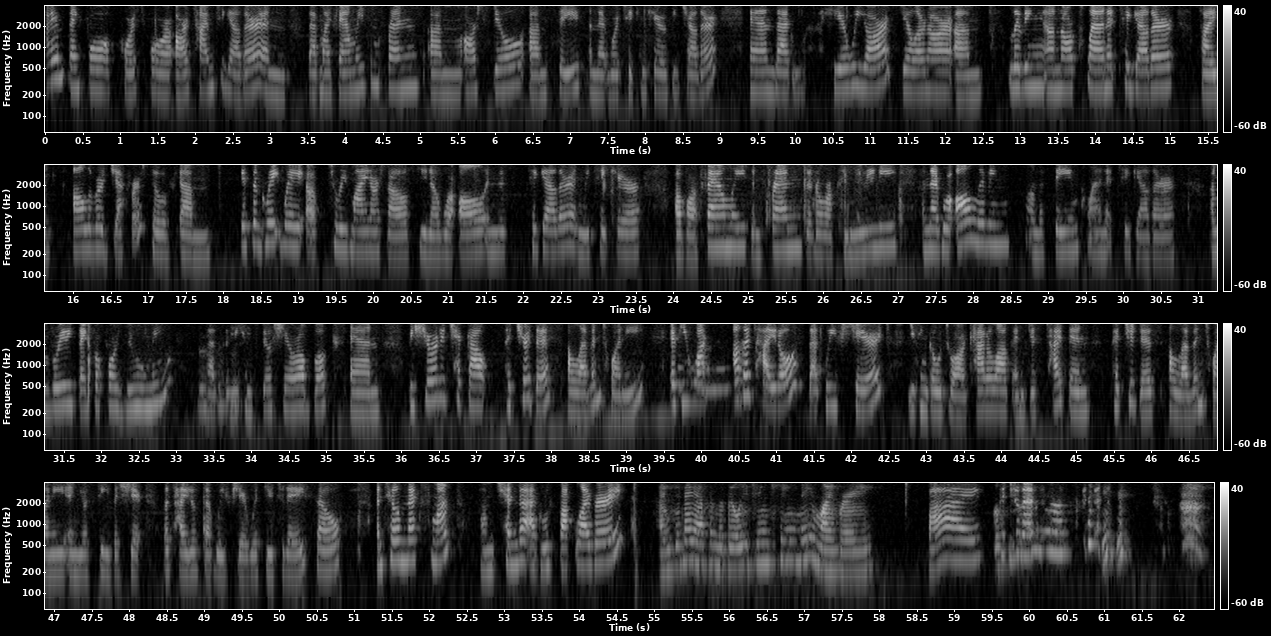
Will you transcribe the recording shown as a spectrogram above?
I am thankful, of course, for our time together and that my families and friends um, are still um, safe and that we're taking care of each other and that here we are still on our um, living on our planet together by Oliver Jeffers. So um, it's a great way of, to remind ourselves, you know, we're all in this together and we take care of our families and friends and our community and that we're all living on the same planet together. I'm really thankful for Zooming that we can still share our books and be sure to check out Picture This 1120. If you want other titles that we've shared, you can go to our catalog and just type in Picture This 1120 and you'll see the share the titles that we've shared with you today. So until next month, I'm Chenda at Ruth Bach Library. I'm Danae from the Billie Jean King Main Library. Bye. We'll Picture this.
